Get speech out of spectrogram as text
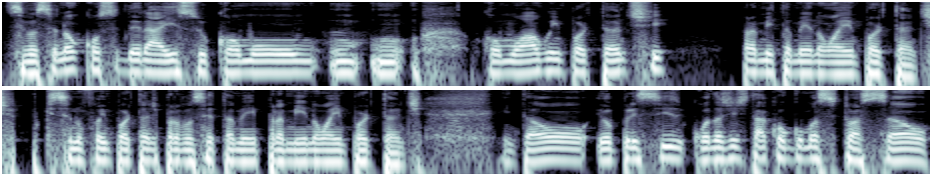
se você não considerar isso como, um, um, um, como algo importante, para mim também não é importante. Porque se não for importante para você também, para mim não é importante. Então, eu preciso, quando a gente está com alguma situação,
